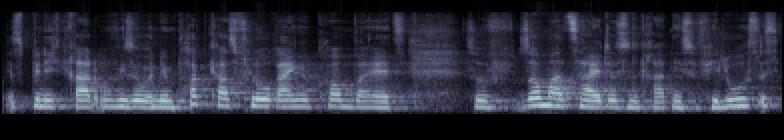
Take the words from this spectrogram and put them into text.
jetzt bin ich gerade irgendwie so in den Podcast-Flow reingekommen, weil jetzt so Sommerzeit ist und gerade nicht so viel los ist,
